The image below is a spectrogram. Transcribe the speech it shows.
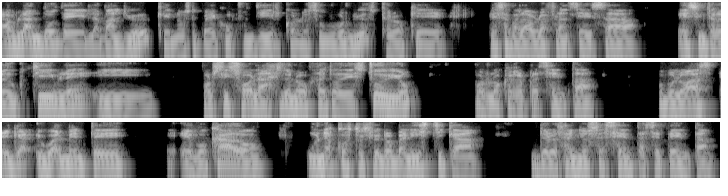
hablando de la banlieue, que no se puede confundir con los suburbios. Creo que esa palabra francesa es intraductible y por sí sola es un objeto de estudio, por lo que representa, como lo has igualmente evocado, una construcción urbanística de los años 60, 70,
